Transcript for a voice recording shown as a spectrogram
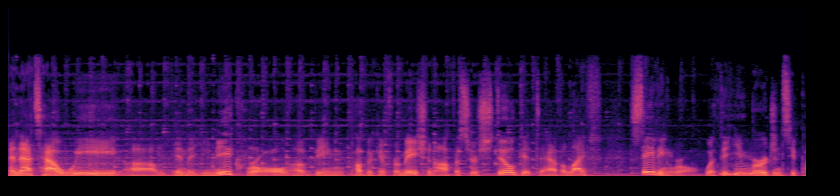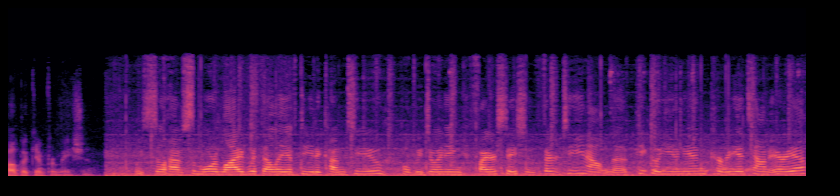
And that's how we, um, in the unique role of being public information officers, still get to have a life saving role with the mm -hmm. emergency public information. We still have some more live with LAFD to come to you. We'll be joining Fire Station 13 out in the Pico Union, Koreatown area.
